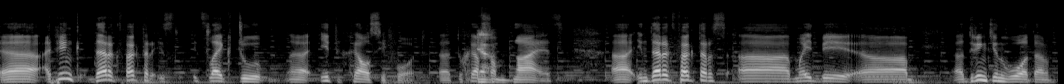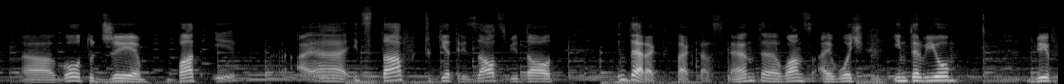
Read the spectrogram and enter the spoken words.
uh, I think direct factor is it's like to uh, eat healthy food, uh, to have yeah. some diets. Uh, indirect factors uh, might be uh, drinking water, go to gym, but it, it's tough to get results without indirect factors. And once I watch interview with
